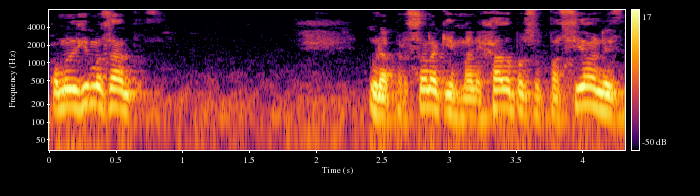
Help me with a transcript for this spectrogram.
como dijimos antes. Una persona que es manejado por sus pasiones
